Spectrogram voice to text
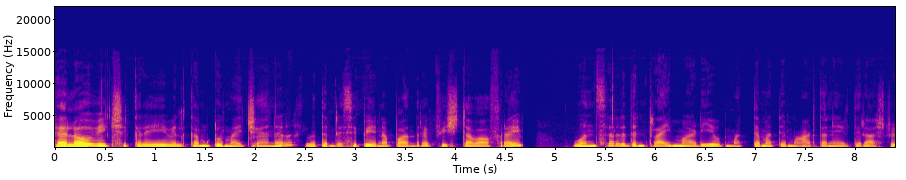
ಹೆಲೋ ವೀಕ್ಷಕರೇ ವೆಲ್ಕಮ್ ಟು ಮೈ ಚಾನಲ್ ಇವತ್ತಿನ ರೆಸಿಪಿ ಏನಪ್ಪ ಅಂದರೆ ಫಿಶ್ ತವಾ ಫ್ರೈ ಒಂದು ಸಲ ಅದನ್ನು ಟ್ರೈ ಮಾಡಿ ಮತ್ತೆ ಮತ್ತೆ ಮಾಡ್ತಾನೆ ಇರ್ತೀರ, ಅಷ್ಟು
